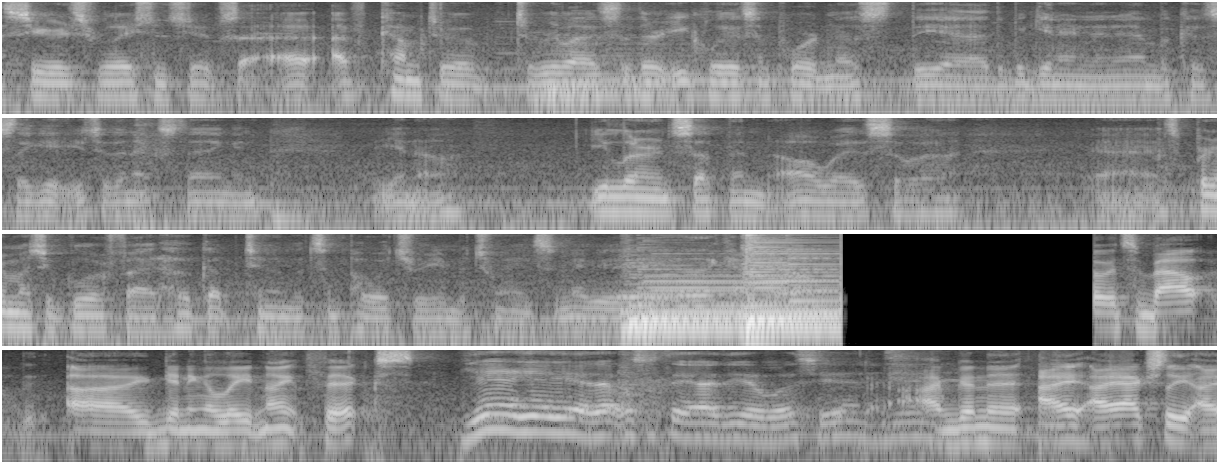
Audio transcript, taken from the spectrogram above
serious relationships, I, have come to to realize that they're equally as important as the the beginning and end because they get you to the next thing, and you know, you learn something always. So uh, it's pretty much a glorified hookup tune with some poetry in between. So maybe that, that kind of. So it's about getting a late night fix. Yeah, yeah, yeah. That was what the idea was. Yeah. yeah. I'm gonna. I, I actually. I.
